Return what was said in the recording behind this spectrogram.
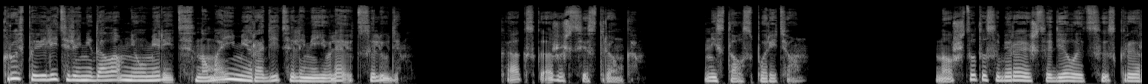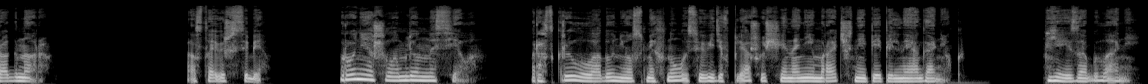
Кровь повелителя не дала мне умереть, но моими родителями являются люди. Как скажешь, сестренка. Не стал спорить он. Но что ты собираешься делать с искрой Рагнара? Оставишь себе. Рони ошеломленно села. Раскрыла ладонь и усмехнулась, увидев пляшущий на ней мрачный пепельный огонек. Я и забыла о ней.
